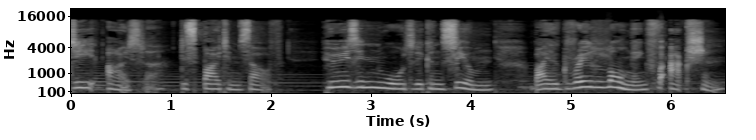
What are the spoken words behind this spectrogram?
the idler, despite himself, who is inwardly consumed by a great longing for action,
